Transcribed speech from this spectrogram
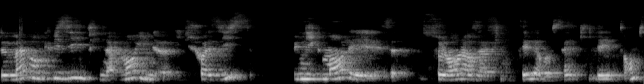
de même en cuisine, finalement, ils, ils choisissent uniquement les, selon leurs affinités les recettes qui les tentent.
